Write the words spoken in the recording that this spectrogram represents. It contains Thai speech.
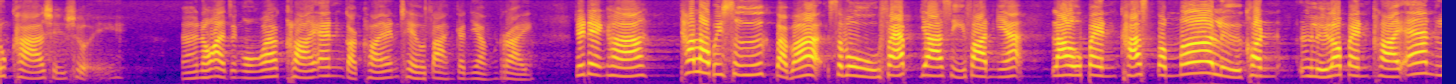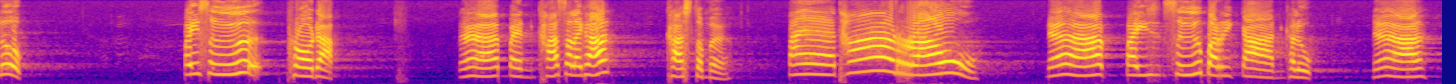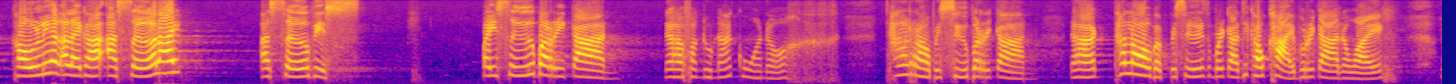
ลูกค้าเฉยๆนะน้องอาจจะงงว่า client กับ clientele ต่างกันอย่างไร เด็กๆ คะ ถ้าเราไปซื้อแบบว่าสบู่แฟบยาสีฟันเงี้ย เราเป็น customer หรือ con หรือเราเป็น client ลูก ไปซื้อ product นะคะเป็น cus อะไรคะ customer แต่ถ้าเรานะคะไปซื้อบริการค่ะลูกนะคะ เขาเรียกอะไรคะอัเซออะไร a service ไปซื้อบริการนะคะฟังดูน่ากลัวเนาะถ้าเราไปซื้อบริการนะคะถ้าเราแบบไปซื้อบริการที่เขาขายบริการเอาไว้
